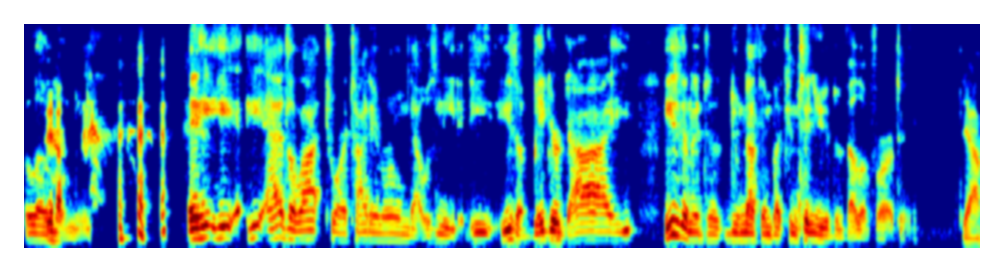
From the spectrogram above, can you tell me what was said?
I love yeah. him. and he, he he adds a lot to our tight end room that was needed. He he's a bigger guy. He he's gonna just do nothing but continue to develop for our team. Yeah.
